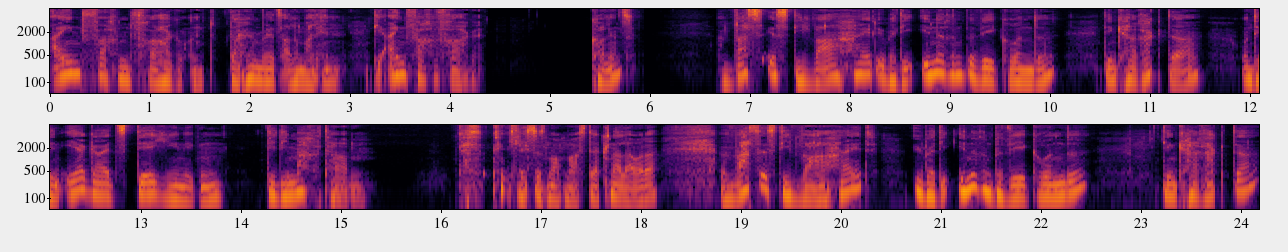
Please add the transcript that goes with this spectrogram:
einfachen Frage. Und da hören wir jetzt alle mal hin. Die einfache Frage. Collins, was ist die Wahrheit über die inneren Beweggründe, den Charakter und den Ehrgeiz derjenigen, die die Macht haben? Das, ich lese es nochmals, der Knaller, oder? Was ist die Wahrheit über die inneren Beweggründe, den Charakter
